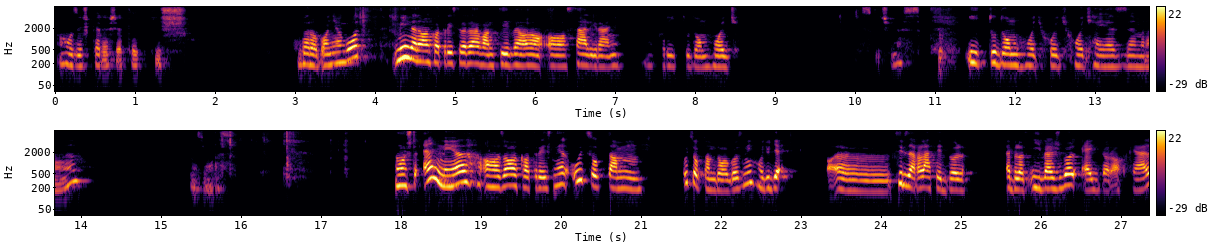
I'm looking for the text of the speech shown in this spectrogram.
Ahhoz is keresek egy kis darab anyagot. Minden alkatrészre rá van téve a, a szálirány, akkor így tudom, hogy ez kicsi lesz. Így tudom, hogy hogy, hogy helyezzem rá. Ez jó lesz. Na most ennél az alkatrésznél úgy szoktam úgy szoktam dolgozni, hogy ugye cipzár alátétből, ebből az ívesből egy darab kell,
